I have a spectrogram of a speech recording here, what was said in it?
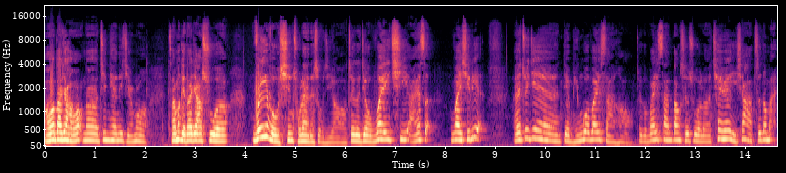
好，大家好，那今天的节目，咱们给大家说 vivo 新出来的手机啊，这个叫 Y7S Y 系列。哎，最近点评过 Y 三哈，这个 Y 三当时说了千元以下值得买。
